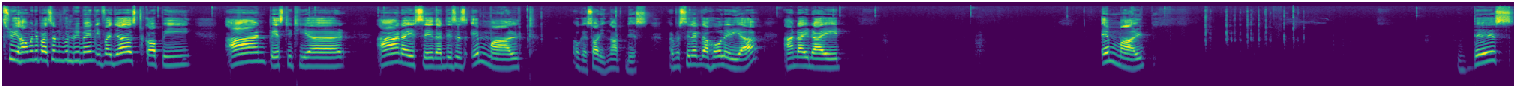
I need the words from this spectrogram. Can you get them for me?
3 how many percent will remain if I just copy and paste it here and I say that this is M mult okay sorry not this. I have to select the whole area and I write M mult this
